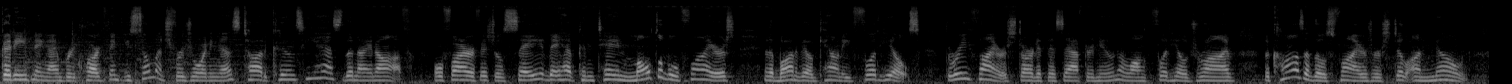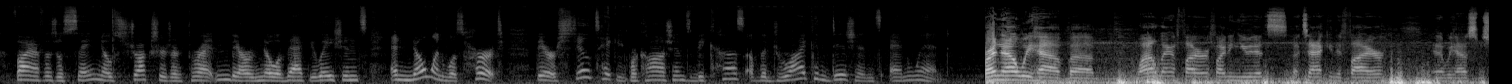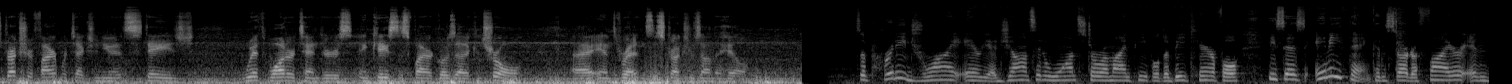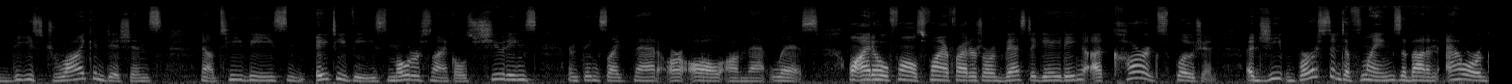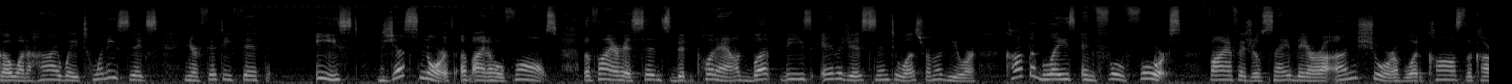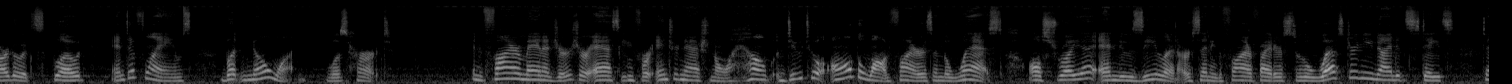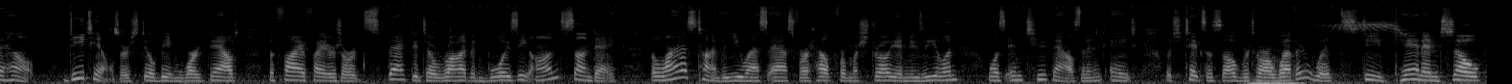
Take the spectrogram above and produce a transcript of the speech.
Good evening, I'm Bree Clark. Thank you so much for joining us. Todd Coons, he has the night off. Well, fire officials say they have contained multiple fires in the Bonneville County foothills. Three fires started this afternoon along Foothill Drive. The cause of those fires are still unknown. Fire officials say no structures are threatened, there are no evacuations, and no one was hurt. They are still taking precautions because of the dry conditions and wind. Right now we have uh, wildland firefighting units attacking the fire, and we have some structure fire protection units staged with water tenders in case this fire goes out of control uh, and threatens the structures on the hill. It's a pretty dry area. Johnson wants to remind people to be careful. He says anything can start a fire in these dry conditions. Now, TVs, ATVs, motorcycles, shootings, and things like that are all on that list. Well, Idaho Falls firefighters are investigating a car explosion. A Jeep burst into flames about an hour ago on Highway 26 near 55th east, just north of Idaho Falls. The fire has since been put out, but these images sent to us from a viewer caught the blaze in full force. Fire officials say they are unsure of what caused the car to explode into flames, but no one was hurt. And fire managers are asking for international help due to all the wildfires in the west. Australia and New Zealand are sending firefighters to the western United States to help. Details are still being worked out. The firefighters are expected to arrive in Boise on Sunday. The last time the U.S. asked for help from Australia and New Zealand was in 2008, which takes us over to our weather with Steve Cannon. So,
